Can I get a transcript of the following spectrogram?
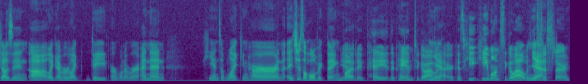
doesn't uh like ever like date or whatever and then he ends up liking her and it's just a whole big thing yeah, but they pay they pay him to go out Yeah. with her because he he wants to go out with Yeah. the sister,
